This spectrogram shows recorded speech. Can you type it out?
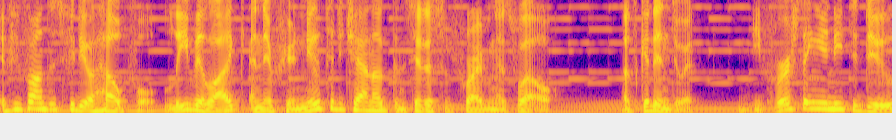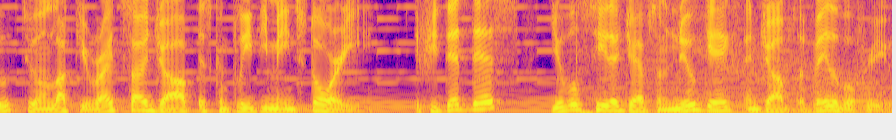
if you found this video helpful, leave a like and if you're new to the channel, consider subscribing as well. Let's get into it. The first thing you need to do to unlock the right side job is complete the main story. If you did this, you will see that you have some new gigs and jobs available for you.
